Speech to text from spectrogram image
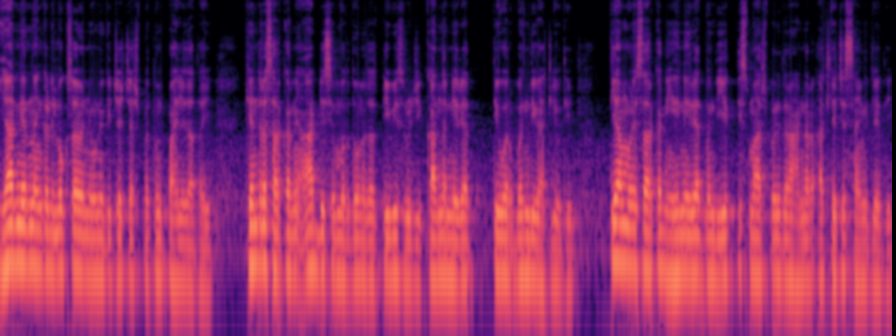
या निर्णयांकडे लोकसभा निवडणुकीच्या चष्म्यातून पाहिले जात आहे. केंद्र सरकारने आठ डिसेंबर दोन हजार तेवीस रोजी कांदा निर्यातीवर बंदी घातली होती. त्यामुळे सरकारने ही निर्यातबंदी एकतीस मार्चपर्यंत राहणार असल्याचे सांगितले होते.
